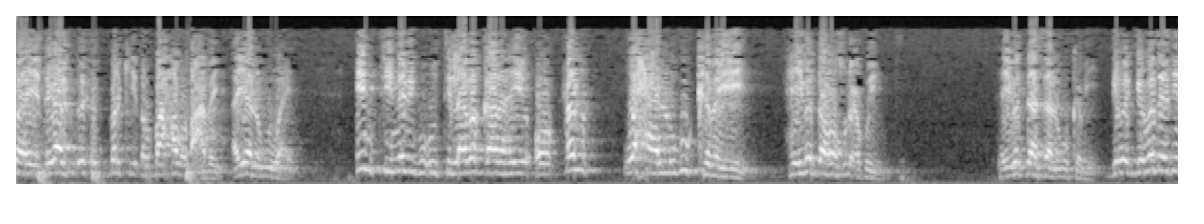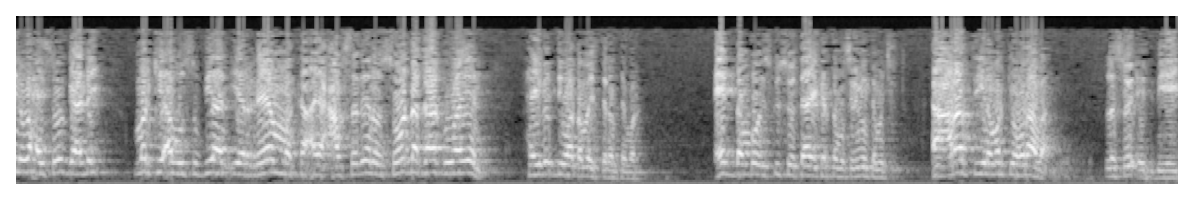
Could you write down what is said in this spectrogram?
waayey dagaalkii uxud markii dharbaaxadu dhacday ayaa lagu waayey. Intii nebigu uu tilaabo qaadahayey oo dhan waxaa lagu kabayey. Haybaddaa hoos udhac ku yimid haybadaasaa lagu kabayey gebagabadeediina waxay soo gaadhay markii abu sufyaan iyo reemaka ay cabsadeen oo soo dhaqaaqi waayeen haybaddii waa dhamaystirantay marka. Cid dambe oo isku soo taagi karta muslimiinta ma jirto. Acraabtiina markii horaaba la soo edbiyey.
